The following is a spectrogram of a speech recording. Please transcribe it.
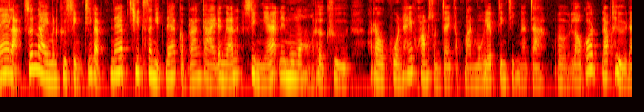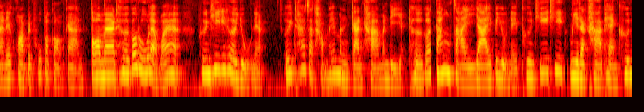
แน่ๆล่ะ เสื้อในมันคือสิ่งที่แบบแนบชิดสนิทแนบกับร่างกาย ดังนั้น สิ่งนี้ในมุมมองของเธอคือ เราควรให้ความสนใจกับมันวงเล็บจริง ๆนะจ๊ะเออเราก็นับถือนะในความเป็นผู้ประกอบการ ต่อมาเธอก็รู้แหละว่า พื้นที่ที่เธออยู่เนี่ยเอ้ยถ้าจะทำให้มันการค้ามันดีเธอก็ตั้งใจย้ายไปอยู่ในพื้นที่ที่มีราคาแพงขึ้น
